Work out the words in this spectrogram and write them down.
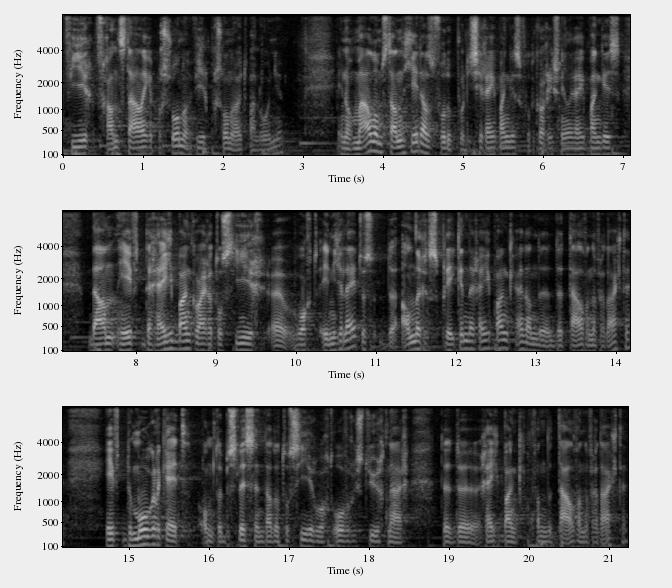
vier Franstalige personen, vier personen uit Wallonië. In normale omstandigheden, als het voor de politierechtbank is, voor de correctionele rechtbank is, dan heeft de rechtbank waar het dossier uh, wordt ingeleid, dus de andere sprekende rechtbank, hè, dan de, de taal van de verdachte, heeft de mogelijkheid om te beslissen dat het dossier wordt overgestuurd naar de, de rechtbank van de taal van de verdachte.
